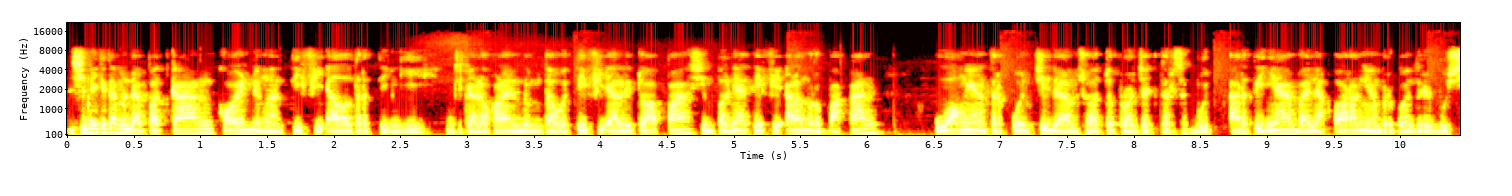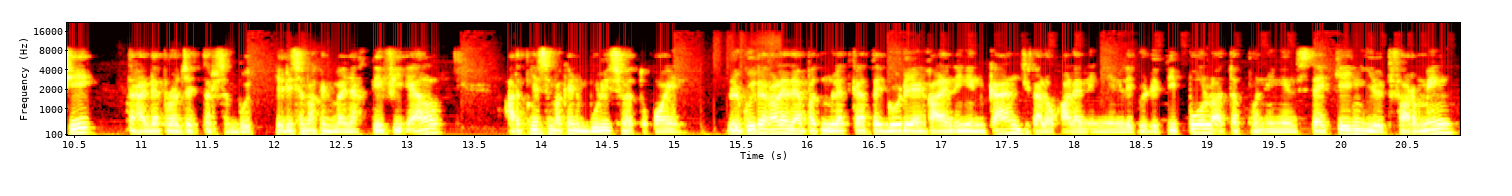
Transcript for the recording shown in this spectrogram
Di sini kita mendapatkan koin dengan TVL tertinggi. Jika lo kalian belum tahu TVL itu apa, simpelnya TVL merupakan uang yang terkunci dalam suatu project tersebut. Artinya banyak orang yang berkontribusi terhadap project tersebut. Jadi semakin banyak TVL, artinya semakin bullish suatu koin. Berikutnya kalian dapat melihat kategori yang kalian inginkan jika lo kalian ingin liquidity pool ataupun ingin staking, yield farming,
